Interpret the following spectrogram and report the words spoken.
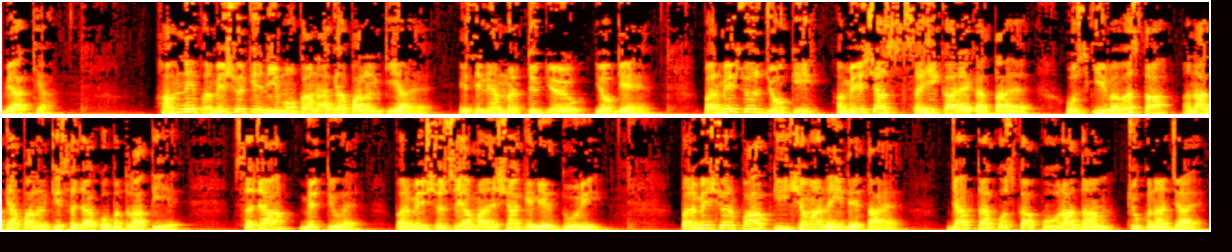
व्याख्या। हमने परमेश्वर के नियमों का अनाज्ञा पालन किया है, इसीलिए हम मृत्यु के योग्य हैं। परमेश्वर जो कि हमेशा सही कार्य करता है, उसकी व्यवस्था, अनाज्ञा पालन की सजा को बतलाती है। सजा मृत्यु है। परमेश्वर से हमेशा के लिए दूरी। परमेश्वर पाप की क्षमा नहीं देता है, जब तक उसका पूरा दाम चुक न जाए।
